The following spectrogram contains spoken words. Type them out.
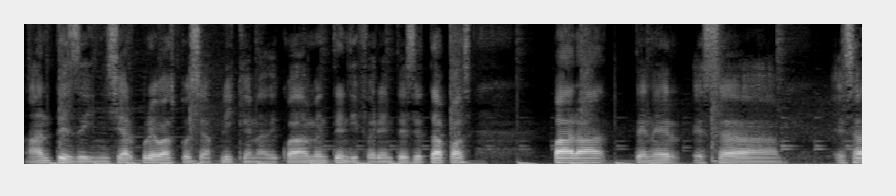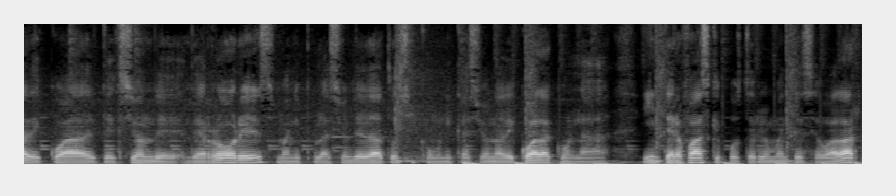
antes de iniciar pruebas pues se apliquen adecuadamente en diferentes etapas para tener esa, adecuada detección de, errores, manipulación de datos y comunicación adecuada con la interfaz que posteriormente se va a dar.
